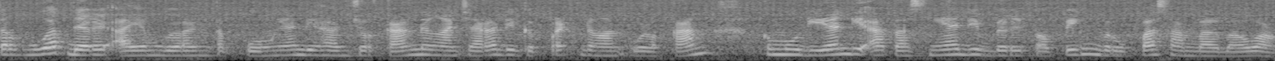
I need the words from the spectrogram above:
terbuat dari ayam goreng tepung yang dihancurkan dengan cara digeprek dengan ulekan, kemudian di atasnya diberi topping berupa sambal bawang.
